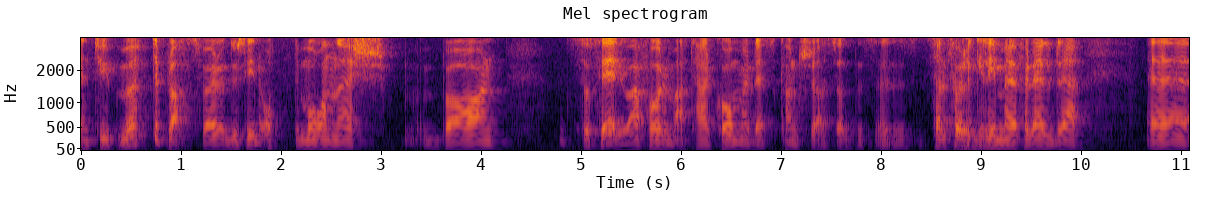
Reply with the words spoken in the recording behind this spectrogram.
en type møteplass for du sier åtte måneders barn? Så ser jo jeg for meg at her kommer det kanskje, altså, selvfølgelig med foreldre, uh,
